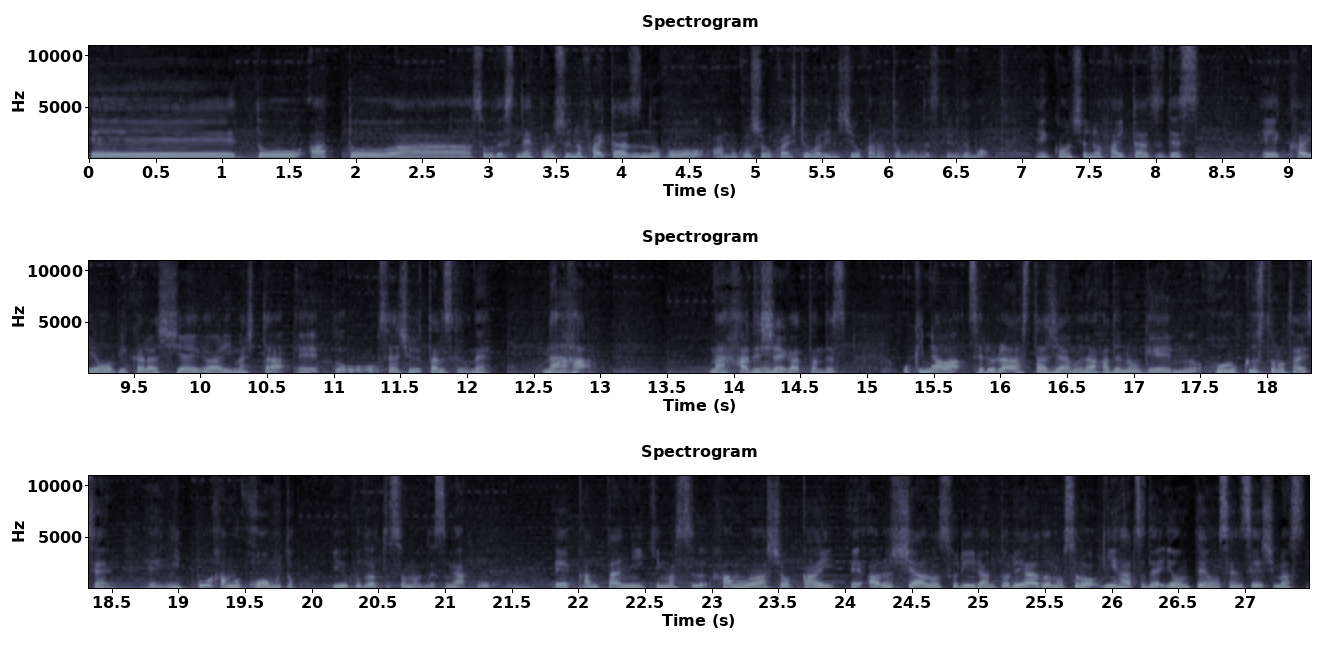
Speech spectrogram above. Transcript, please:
えーとあとはそうですね今週のファイターズの方あのご紹介して終わりにしようかなと思うんですけれども、えー、今週のファイターズです、えー、火曜日から試合がありました、えーと、先週言ったんですけどね那覇。那覇で試合があったんです、うん、沖縄セルラースタジアム那覇でのゲームホークスとの対戦、えー、日本ハムホームということだったそうなんですが、うん、えー、簡単にいきます。ハムは初回、えー、アルシアのスリーランとレアードのソロ2発で4点を先制します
